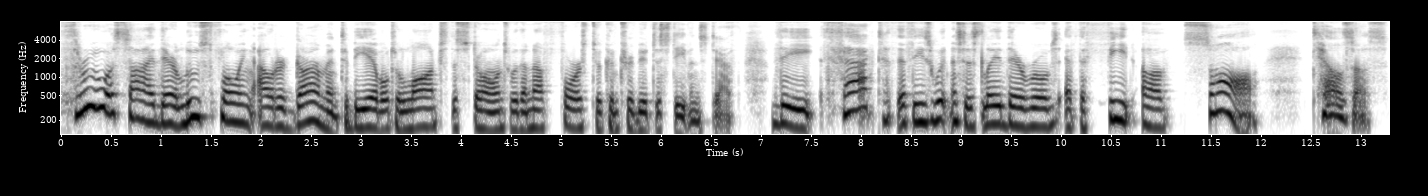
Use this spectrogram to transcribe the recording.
threw aside their loose flowing outer garment to be able to launch the stones with enough force to contribute to Stephen's death. The fact that these witnesses laid their robes at the feet of Saul tells us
